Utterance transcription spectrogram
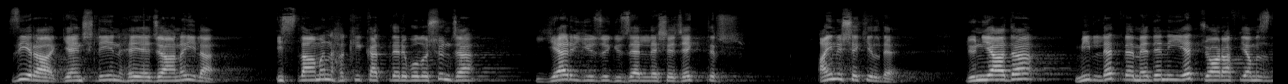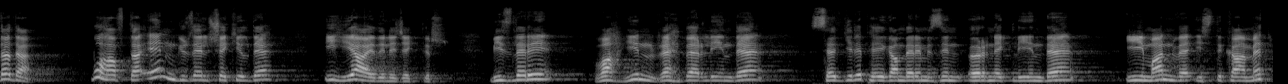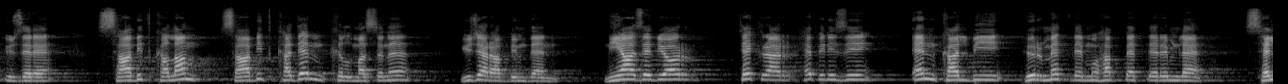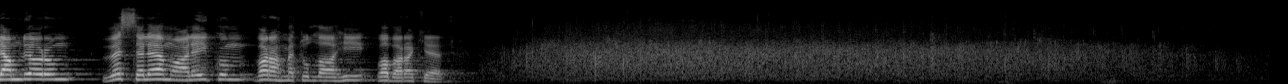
Zira gençliğin heyecanıyla İslam'ın hakikatleri buluşunca yeryüzü güzelleşecektir. Aynı şekilde dünyada millet ve medeniyet coğrafyamızda da bu hafta en güzel şekilde ihya edilecektir. Bizleri vahyin rehberliğinde, sevgili peygamberimizin örnekliğinde iman ve istikamet üzere sabit kalam, sabit kadem kılmasını yüce Rabbimden niyaz ediyor. Tekrar hepinizi en kalbi hürmet ve muhabbetlerimle selamlıyorum. Vesselamu aleykum ve rahmetullahi ve berekatuhu.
